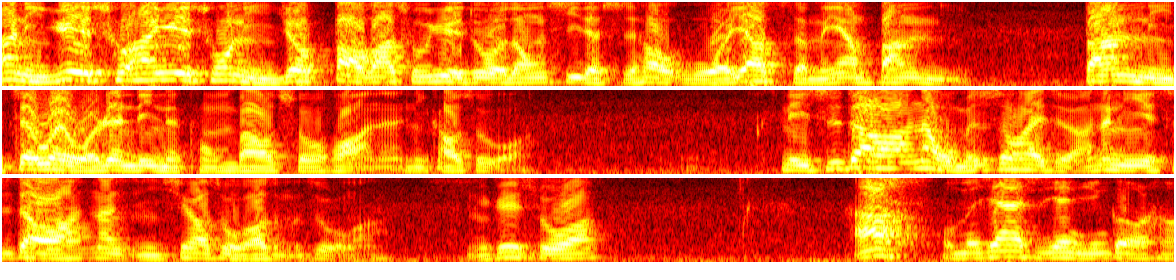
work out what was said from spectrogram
那你越戳他越戳你，你就爆发出越多的东西的时候，我要怎么样帮你，帮你这位我认定的同胞说话呢？你告诉我，你知道啊？那我们是受害者啊？那你也知道啊？那你先告诉我要怎么做吗？你可以说啊。好，我们现在时间已经够了哈，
